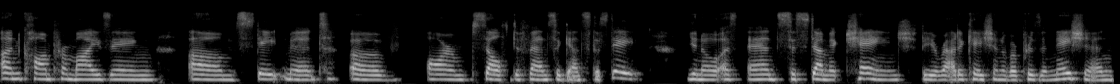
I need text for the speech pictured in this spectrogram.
uncompromising um, statement of armed self-defense against the state you know as, and systemic change the eradication of a prison nation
